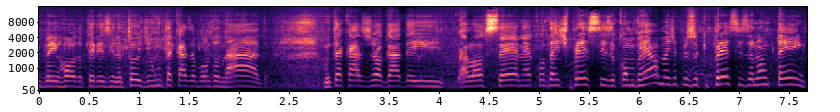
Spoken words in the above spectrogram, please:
bem roda Teresina todinha, muita casa abandonada, muita casa jogada aí a locé, né? Quando a gente precisa, como realmente a pessoa que precisa não tem,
